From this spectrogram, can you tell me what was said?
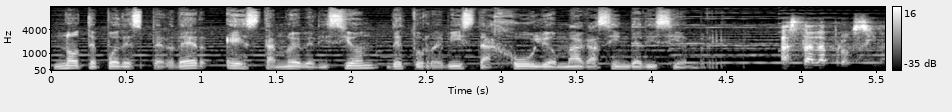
No te puedes perder esta nueva edición de tu revista Julio Magazine de diciembre. Hasta la próxima.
